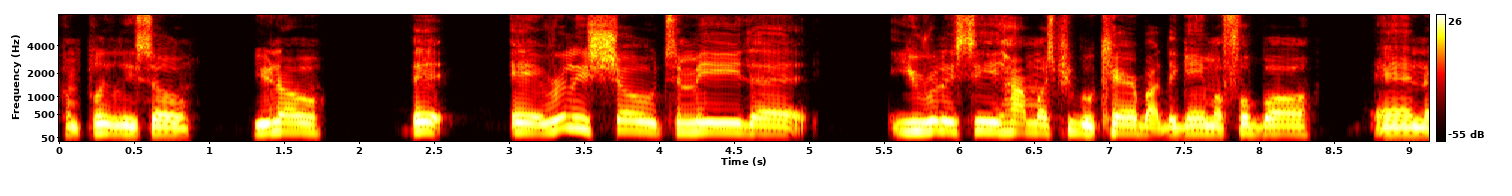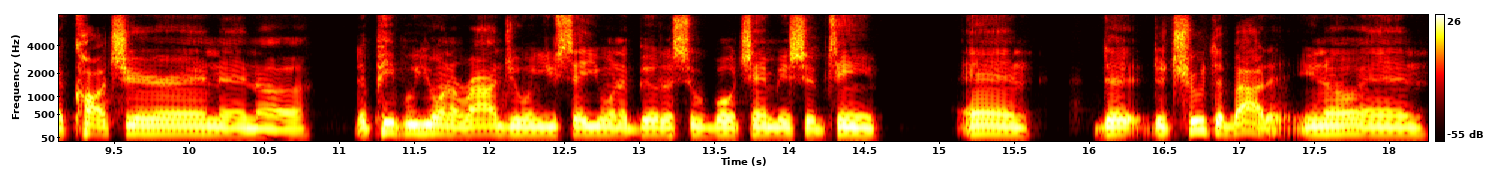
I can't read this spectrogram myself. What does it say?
completely. So, you know, it it really showed to me that you really see how much people care about the game of football and the culture and, and uh, the people you want around you when you say you want to build a Super Bowl championship team. And the the truth about it, you know, and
